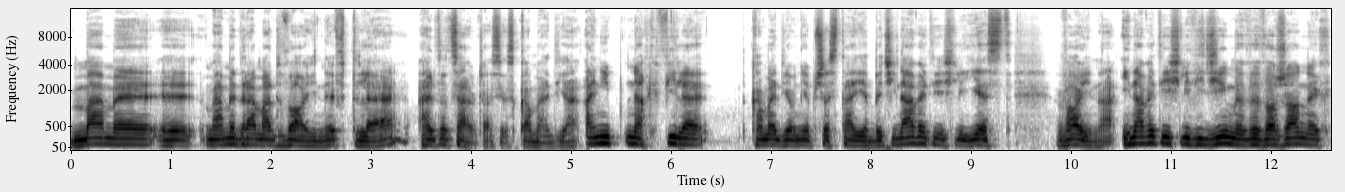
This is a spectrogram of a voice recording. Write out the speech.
Mamy, mamy dramat wojny w tle, ale to cały czas jest komedia. Ani na chwilę komedią nie przestaje być. I nawet jeśli jest wojna, i nawet jeśli widzimy wywożonych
